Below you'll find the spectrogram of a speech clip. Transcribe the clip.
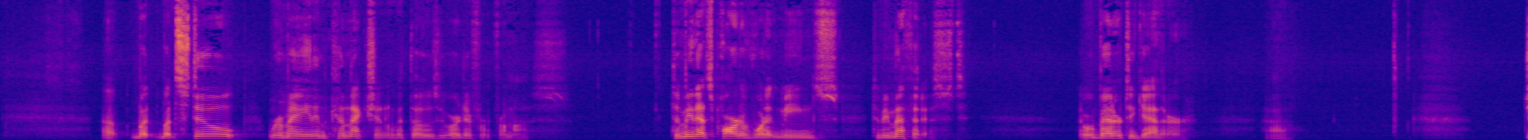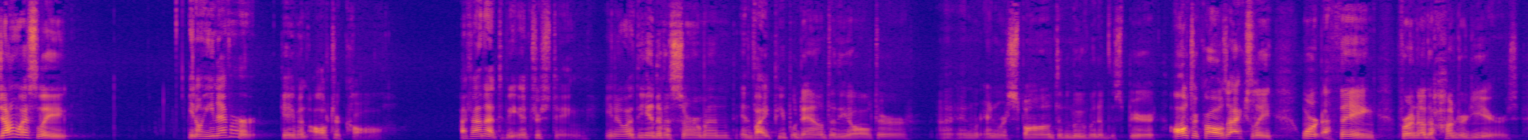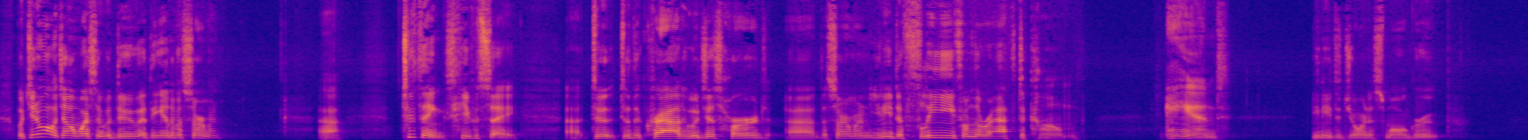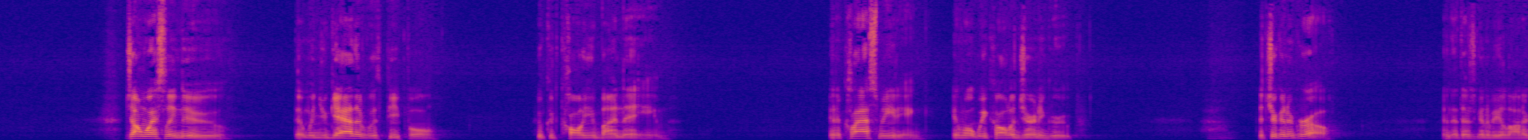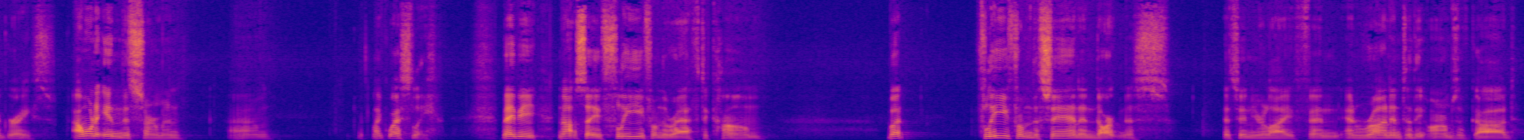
uh, but, but still remain in connection with those who are different from us. To me, that's part of what it means to be Methodist, that we're better together. Uh, John Wesley, you know, he never gave an altar call. I found that to be interesting. You know, at the end of a sermon, invite people down to the altar uh, and, and respond to the movement of the Spirit. Altar calls actually weren't a thing for another hundred years. But you know what John Wesley would do at the end of a sermon? Uh, two things he would say. Uh, to, to the crowd who had just heard uh, the sermon, you need to flee from the wrath to come, and you need to join a small group. John Wesley knew that when you gathered with people who could call you by name in a class meeting, in what we call a journey group, that you're going to grow and that there's going to be a lot of grace. I want to end this sermon um, like Wesley. Maybe not say flee from the wrath to come, but flee from the sin and darkness that's in your life and, and run into the arms of God.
